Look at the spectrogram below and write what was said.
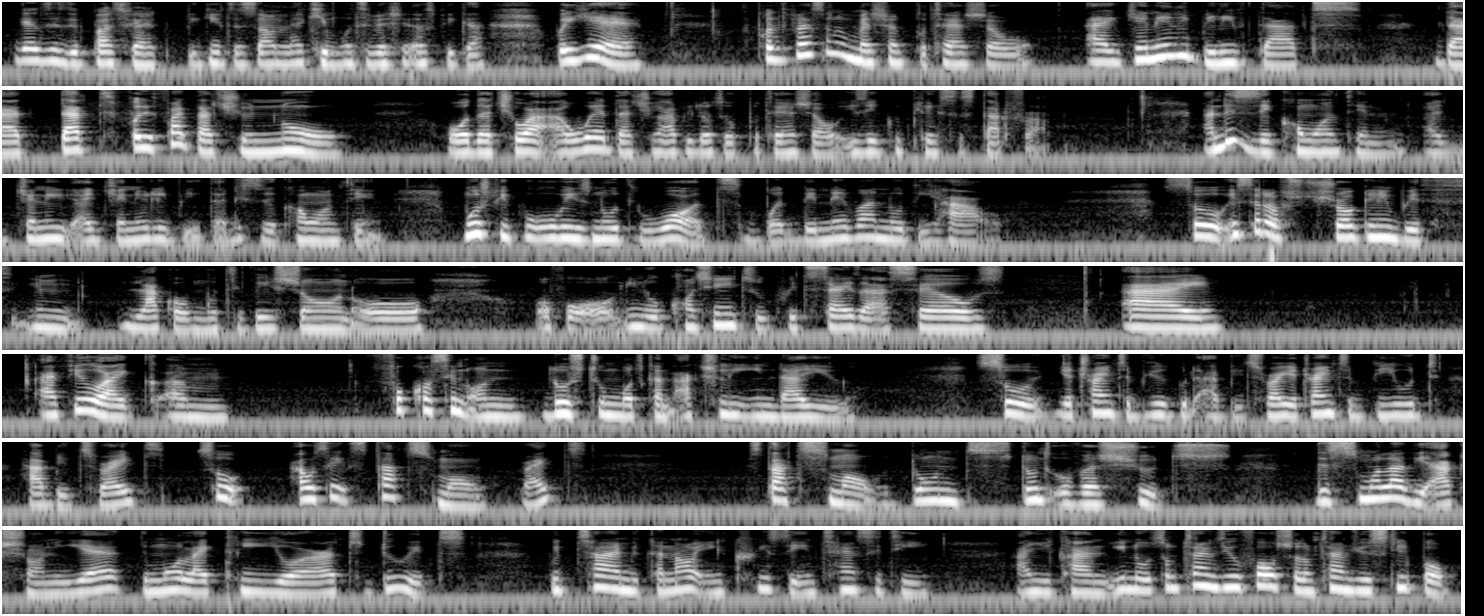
guess this is the part where I begin to sound like a motivational speaker. But yeah, for the person who mentioned potential, I genuinely believe that that that for the fact that you know or that you are aware that you have a lot of potential is a good place to start from. And this is a common thing. I genuinely i genuinely believe that this is a common thing. Most people always know the words but they never know the how. So instead of struggling with you know, lack of motivation or or for you know continuing to criticize ourselves i i feel like um focusing on those too much can actually hinder you so you're trying to build good habits right you're trying to build habits, right? So I would say start small, right? Start small. Don't don't overshoot. The smaller the action, yeah, the more likely you are to do it. With time, you can now increase the intensity, and you can, you know, sometimes you fall short, sometimes you slip up.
